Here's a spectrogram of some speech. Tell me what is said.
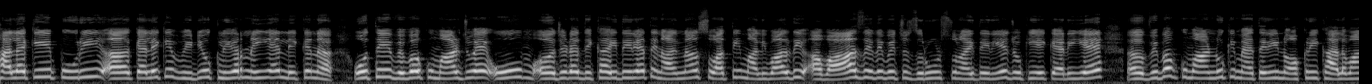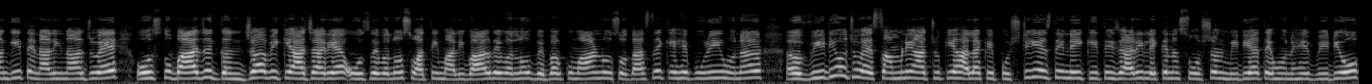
ਹਾਲਾਂਕਿ ਪੂਰੀ ਕਹਿ ਲੈ ਕਿ ਵੀਡੀਓ ਕਲੀਅਰ ਨਹੀਂ ਹੈ ਲੇਕਿਨ ਉਥੇ ਵਿਵਵ ਕੁਮਾਰ ਜੋ ਹੈ ਉਹ ਜਿਹੜਾ ਦਿਖਾਈ ਦੇ ਰਿਹਾ ਤੇ ਨਾਲ ਨਾਲ ਸਵਾਤੀ ਮਾਲੀਵਾਲ ਦੀ ਆਵਾਜ਼ ਇਹਦੇ ਵਿੱਚ ਜ਼ਰੂਰ ਸੁਣਾਈ ਦੇ ਰਹੀ ਹੈ, ਜੋ ਕਿ ਇਹ ਕਹਿ ਰਹੀ ਹੈ ਵਿਭਵ ਕੁਮਾਰ ਨੂੰ ਕਿ ਮੈਂ ਤੇਰੀ ਨੌਕਰੀ ਖਾ ਲਵਾਂਗੀ ਤੇ ਨਾਲ ਹੀ ਨਾਲ ਜੋ ਹੈ, ਉਸ ਤੋਂ ਬਾਅਦ ਗੰਜਾ ਵੀ ਕਿਹਾ ਜਾ ਰਿਹਾ ਉਸ ਦੇ ਵੱਲੋਂ ਸਵਾਤੀ ਮਾਲੀਵਾਲ ਦੇ ਵੱਲੋਂ ਵਿਭਵ ਕੁਮਾਰ ਨੂੰ ਸੋ ਦੱਸਦੇ ਕਿ ਇਹ ਪੂਰੀ ਹੁਣ ਵੀਡੀਓ ਜੋ ਹੈ ਸਾਹਮਣੇ ਆ ਚੁੱਕੀ ਹੈ, ਹਾਲਾਂਕਿ ਪੁਸ਼ਟੀ ਇਸ ਦੀ ਨਹੀਂ ਕੀਤੀ ਜਾ ਰਹੀ, ਲੇਕਿਨ ਸੋਸ਼ਲ ਮੀਡੀਆ ਤੇ ਹੁਣ ਇਹ ਵੀਡੀਓ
